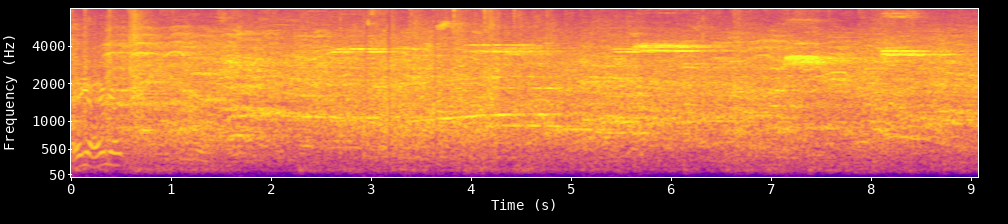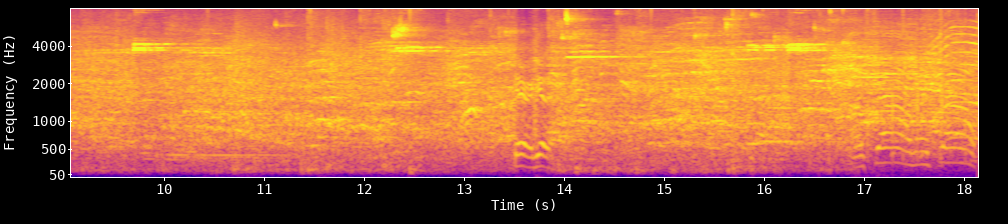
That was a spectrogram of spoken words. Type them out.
There we go, there we go. There, get it. Nice job, nice down.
